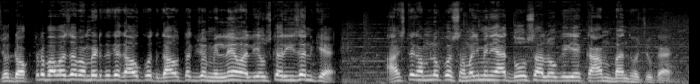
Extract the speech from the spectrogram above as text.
जो डॉक्टर बाबा साहब अंबेडकर के गाँव को, गाँव तक जो मिलने वाली है, उसका रीज़न क्या है? आज तक हम लोग को समझ में नहीं आया, दो साल हो गए, ये काम बंद हो चुका है।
